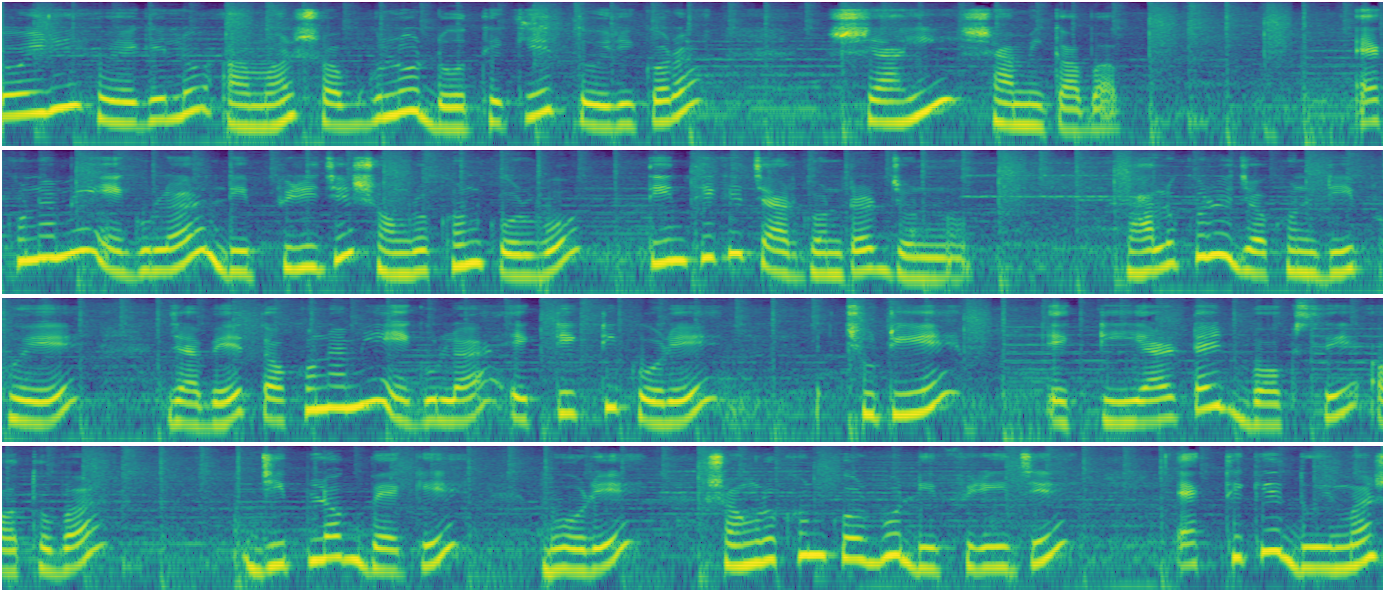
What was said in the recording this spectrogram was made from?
তৈরি হয়ে গেল আমার সবগুলো ডো থেকে তৈরি করা শাহি স্বামী কাবাব। এখন আমি এগুলা ডিপ ফ্রিজে সংরক্ষণ করব। তিন থেকে চার ঘণ্টার জন্য। ভালো করে যখন ডিপ হয়ে যাবে, তখন আমি এগুলা একটি একটি করে ছুটিয়ে একটি এয়ারটাইট বক্সে অথবা জিপলক ব্যাগে ভরে সংরক্ষণ করব ডিপ ফ্রিজে এক থেকে দুই মাস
